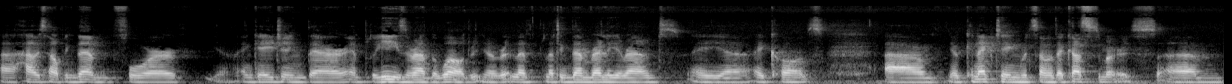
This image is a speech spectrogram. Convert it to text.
uh, how it's helping them for you know, engaging their employees around the world, you know, let, letting them rally around a, uh, a cause, um, you know, connecting with some of their customers, um,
